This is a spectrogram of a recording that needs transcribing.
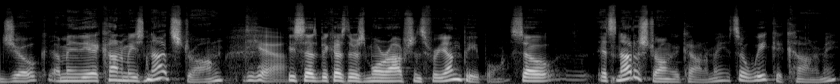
joke. I mean, the economy is not strong. Yeah. He says because there's more options for young people. So it's not a strong economy, it's a weak economy.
